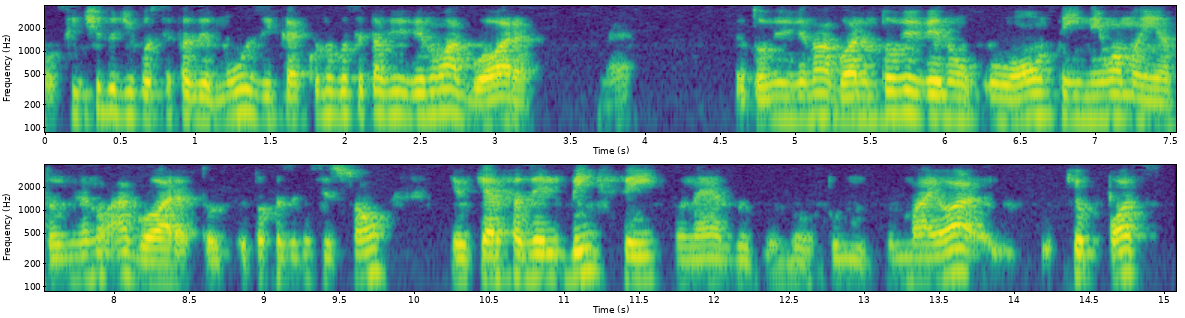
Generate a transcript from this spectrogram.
O sentido de você fazer música é quando você tá vivendo o agora, né? Eu tô vivendo agora, não tô vivendo o ontem nem o amanhã, tô vivendo agora. Tô, eu tô fazendo esse som, eu quero fazer ele bem feito, né? Do, do, do, do maior que eu posso.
